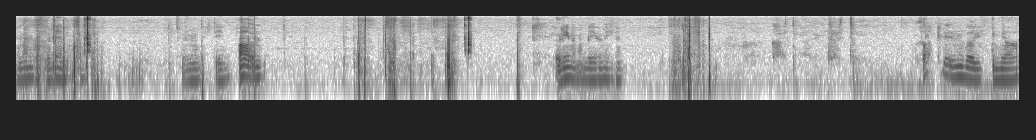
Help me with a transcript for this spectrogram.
Hemen de öleyim. Ölmek isteyeyim. Aa öl. Öleyim hemen bir evime gideyim. Kaybettim ya. Kaybettim. Salak gibi evimi kaybettim ya.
